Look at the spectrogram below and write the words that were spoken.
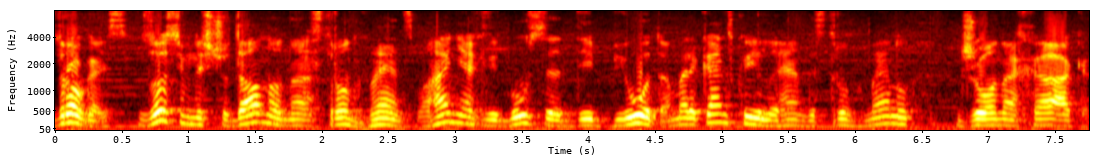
Здоров, гайс! Зовсім нещодавно на Strongman змаганнях відбувся дебют американської легенди стронгмену Джона Хаака.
